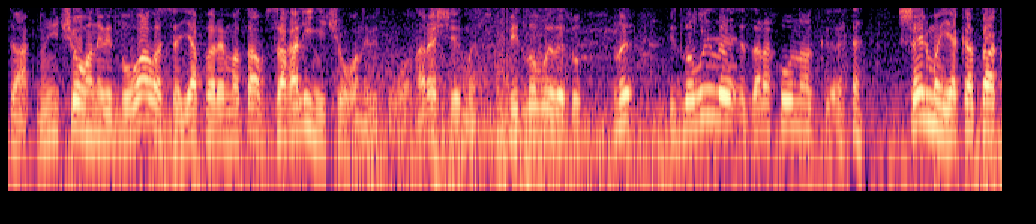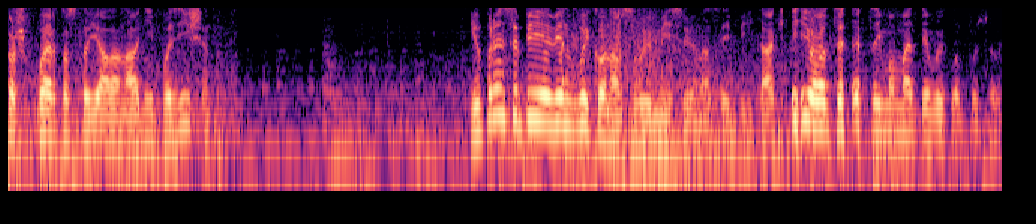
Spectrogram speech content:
Так, ну нічого не відбувалося, я перемотав, взагалі нічого не відбувалося. Нарешті ми підловили тут. Ну, підловили за рахунок е, шельми, яка також вперто стояла на одній позішн. І в принципі він виконав свою місію на цей бій, так? І от цей момент і вихлопушили.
